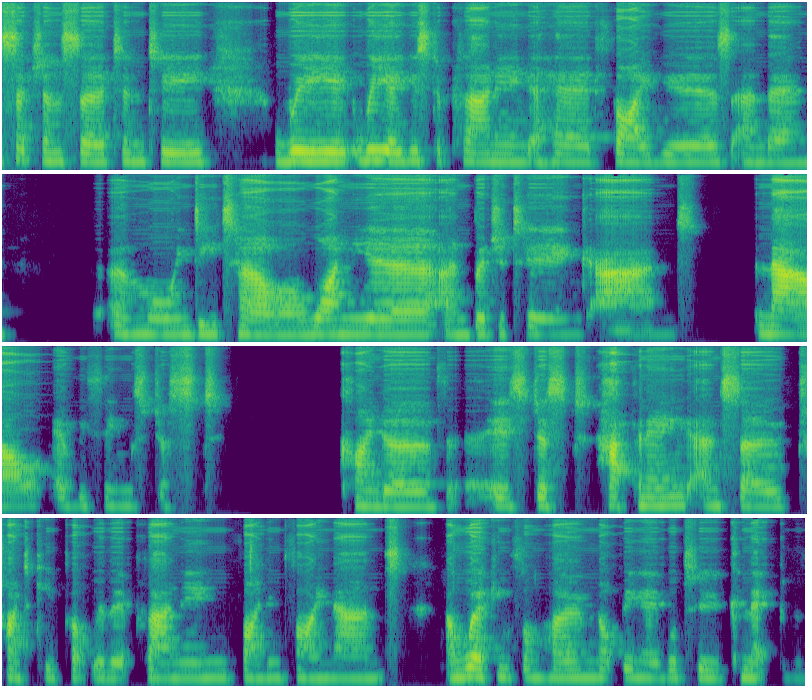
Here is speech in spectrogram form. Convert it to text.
such uncertainty. We we are used to planning ahead five years and then more in detail one year and budgeting and now everything's just kind of it's just happening and so trying to keep up with it planning finding finance and working from home not being able to connect with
